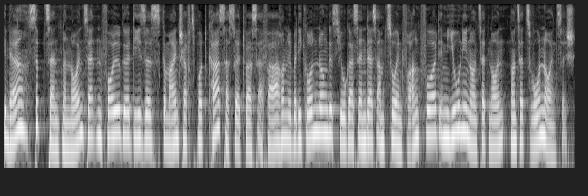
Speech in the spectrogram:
In der 17. und 19. Folge dieses Gemeinschaftspodcasts hast du etwas erfahren über die Gründung des Yoga Centers am Zoo in Frankfurt im Juni 1992.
